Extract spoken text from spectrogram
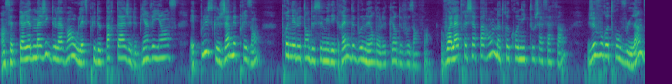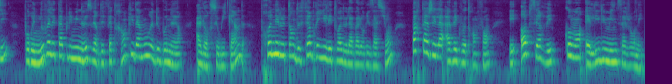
En cette période magique de l'Avent où l'esprit de partage et de bienveillance est plus que jamais présent, prenez le temps de semer des graines de bonheur dans le cœur de vos enfants. Voilà, très chers parents, notre chronique touche à sa fin. Je vous retrouve lundi pour une nouvelle étape lumineuse vers des fêtes remplies d'amour et de bonheur. Alors ce week-end, prenez le temps de faire briller l'étoile de la valorisation, partagez-la avec votre enfant et observez comment elle illumine sa journée.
